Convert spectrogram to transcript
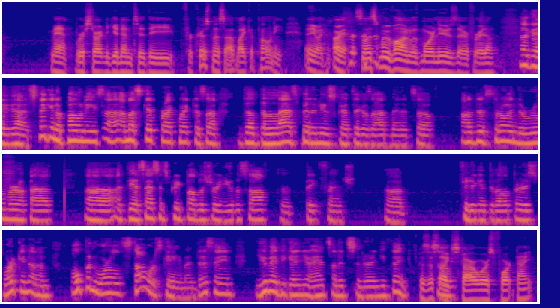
man, we're starting to get into the for Christmas. I'd like a pony. Anyway, all right. So let's move on with more news there, Fredo. Okay, yeah. Speaking of ponies, uh, I'm gonna skip right quick because uh, the the last bit of news is gonna take us a hot minute. So I'll just throw in the rumor about uh, the Assassin's Creed publisher Ubisoft, the big French uh, video game developer, is working on an open world Star Wars game, and they're saying you may be getting your hands on it sooner than you think. Is this So- like Star Wars Fortnite?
